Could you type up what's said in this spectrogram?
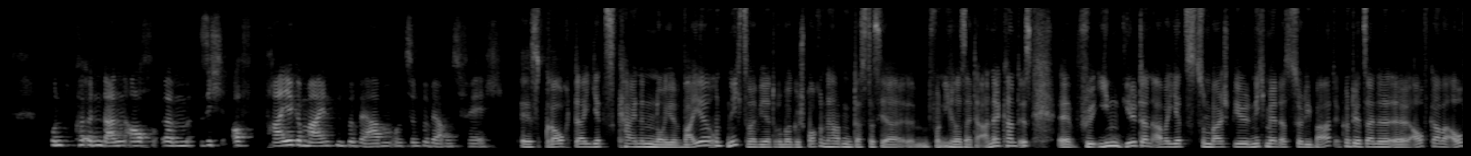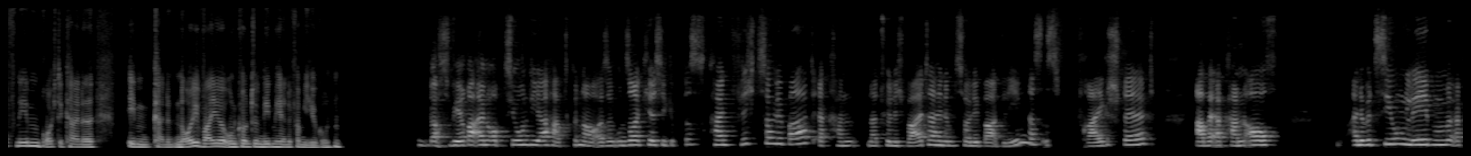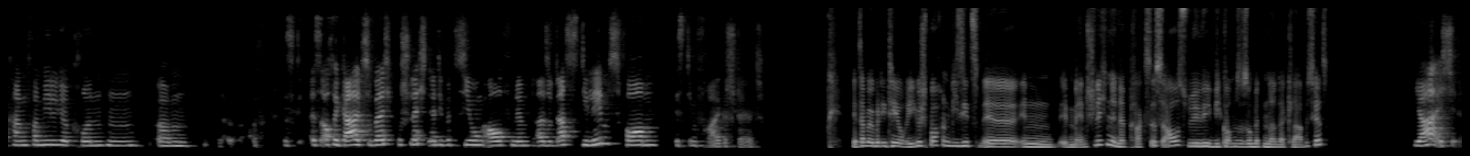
und können dann auch ähm, sich auf freie Gemeinden bewerben und sind bewerbungsfähig es braucht da jetzt keine neue Weihe und nichts, weil wir ja darüber gesprochen haben, dass das ja ähm, von Ihrer Seite anerkannt ist. Äh, für ihn gilt dann aber jetzt zum Beispiel nicht mehr das Zölibat. Er könnte jetzt seine äh, Aufgabe aufnehmen, bräuchte keine, eben keine Neuweihe und könnte nebenher eine Familie gründen. Das wäre eine Option, die er hat, genau. Also in unserer Kirche gibt es kein Pflichtzölibat. Er kann natürlich weiterhin im Zölibat leben, das ist freigestellt, aber er kann auch eine Beziehung leben, er kann Familie gründen. Ähm, es ist auch egal, zu welchem Geschlecht er die Beziehung aufnimmt. Also das, die Lebensform ist ihm freigestellt. Jetzt haben wir über die Theorie gesprochen. Wie sieht es äh, im Menschlichen, in der Praxis aus? Wie, wie, wie, kommen Sie so miteinander klar bis jetzt? Ja, ich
